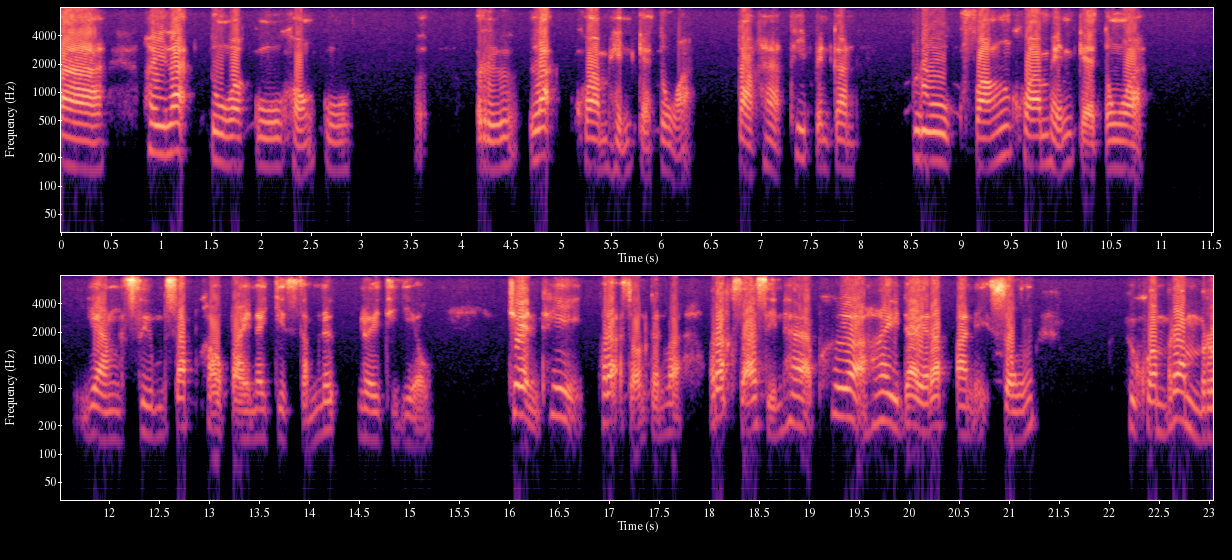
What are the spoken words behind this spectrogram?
ตา ให้ละตัวกูของกู หรือละความเห็นแก่ตัวตากหากที่เป็นการปลูกฝังความเห็นแก่ตัว อย่างซึมซับเข้าไปในจิตสำนึกเลยทีเดียว เช่นที่พระสอนกันว่า รักษาศีลห้าเพื่อให้ได้รับอานิสงส์คือความร่ำร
